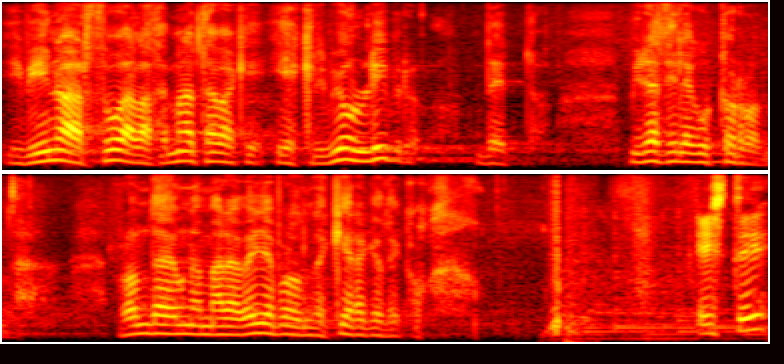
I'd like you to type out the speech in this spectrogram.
Y vino a Arzú, a la semana estaba aquí, y escribió un libro de esto. Mira si le gustó Ronda. Ronda es una maravilla por donde quiera que te coja. Este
